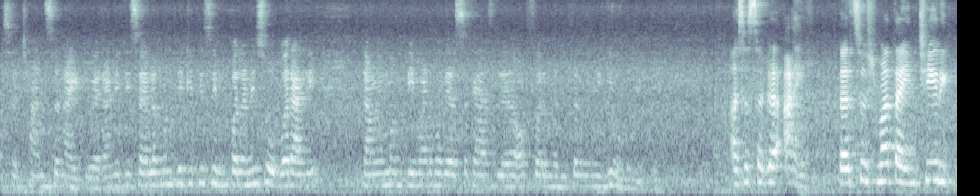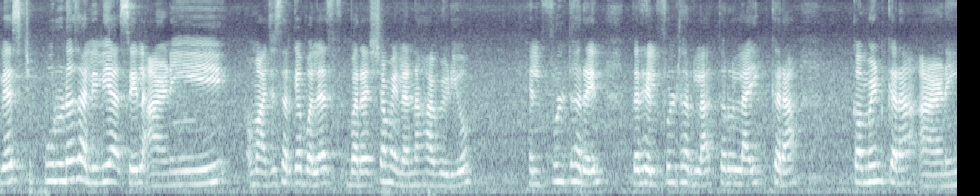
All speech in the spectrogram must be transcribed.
असं छानसं नाईटवेअर आणि दिसायला पण ते किती सिंपल आणि सोबर आहे. त्यामुळे मग डिमार्टमध्ये असं काय असलं ऑफरमध्ये तर मी घेऊन येते. असं सगळं आहे. तर सुषमाताईंची रिक्वेस्ट पूर्ण झालेली असेल आणि माझ्यासारख्या बऱ्याच बऱ्याचशा महिलांना हा व्हिडिओ हेल्पफुल ठरेल. तर हेल्पफुल ठरला तर लाईक करा कमेंट करा आणि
